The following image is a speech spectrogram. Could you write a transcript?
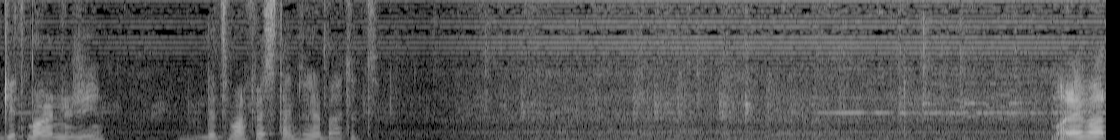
get more energy? That's my first time to hear about it. Whatever.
